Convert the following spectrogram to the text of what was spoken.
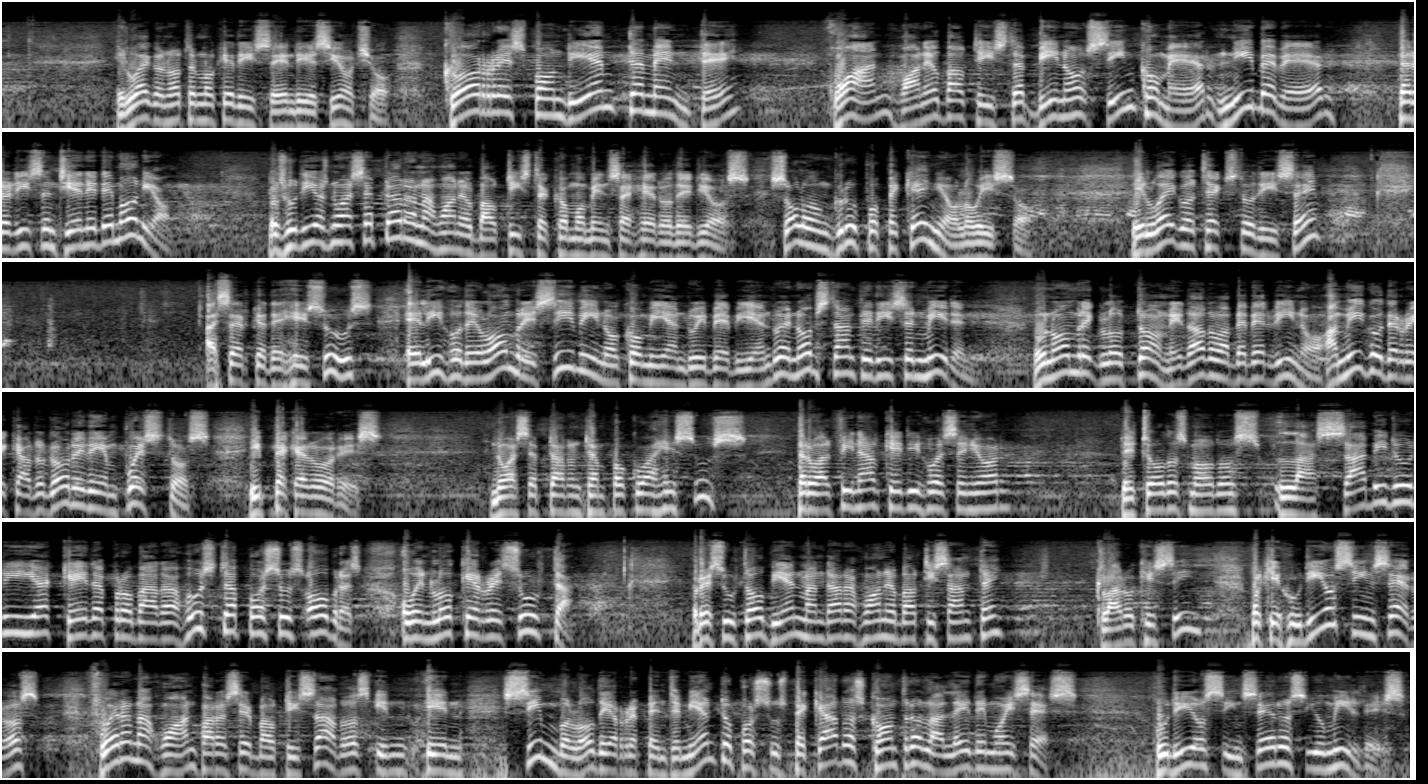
Y luego noten lo que dice en 18, correspondientemente, Juan, Juan el Bautista, vino sin comer ni beber, pero dicen tiene demonio. Los judíos no aceptaron a Juan el Bautista como mensajero de Dios, solo un grupo pequeño lo hizo. Y luego el texto dice, acerca de Jesús, el Hijo del Hombre sí vino comiendo y bebiendo, y no obstante dicen, miren, un hombre glotón y dado a beber vino, amigo de recaudadores de impuestos y pecadores. No aceptaron tampoco a Jesús. Pero al final, ¿qué dijo el Señor? De todos modos, la sabiduría queda probada justa por sus obras o en lo que resulta. ¿Resultó bien mandar a Juan el Bautizante? Claro que sí, porque judíos sinceros fueron a Juan para ser bautizados en, símbolo de arrepentimiento por sus pecados contra la ley de Moisés. Judíos sinceros y humildes.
